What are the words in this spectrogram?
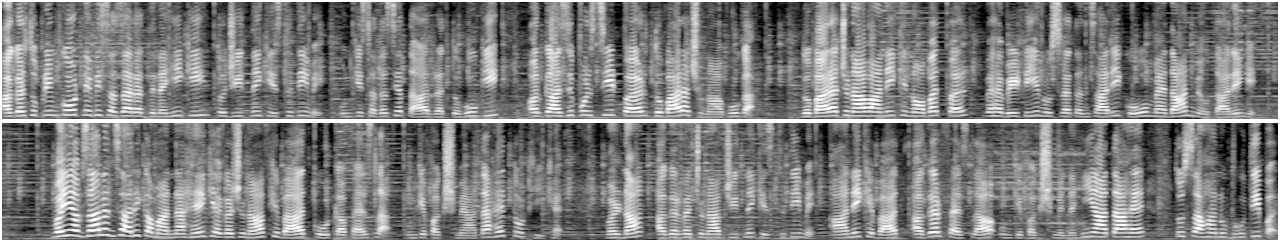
अगर सुप्रीम कोर्ट ने भी सजा रद्द नहीं की तो जीतने की स्थिति में उनकी सदस्यता रद्द होगी और गाजीपुर सीट पर दोबारा चुनाव होगा। दोबारा चुनाव आने की नौबत पर वह बेटी नुसरत अंसारी को मैदान में उतारेंगे। वहीं अफजाल अंसारी का मानना है कि अगर चुनाव के बाद कोर्ट का फैसला उनके पक्ष में आता है तो ठीक है। वरना अगर वह चुनाव जीतने की स्थिति में आने के बाद अगर फैसला उनके पक्ष में नहीं आता है तो सहानुभूति पर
